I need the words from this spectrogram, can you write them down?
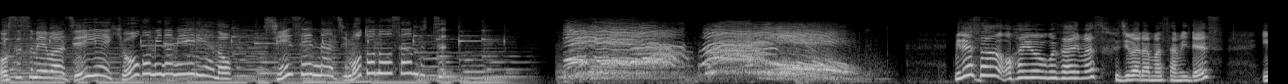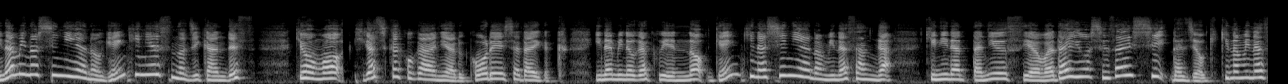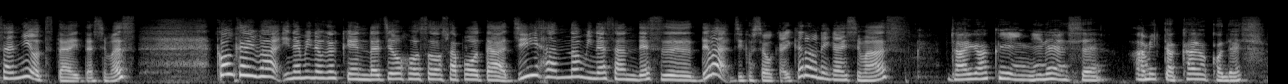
おすすめは JA 兵庫南エリアの新鮮な地元農産物。皆さんおはようございます。藤原まさです。南のシニアの元気ニュースの時間です。今日も東加古川にある高齢者大学南野学園の元気なシニアの皆さんが気になったニュースや話題を取材しラジオ聴きの皆さんにお伝えいたします。今回は南野学園ラジオ放送サポーター G 班の皆さんです。では自己紹介からお願いします。大学院2年生網田佳代子です。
